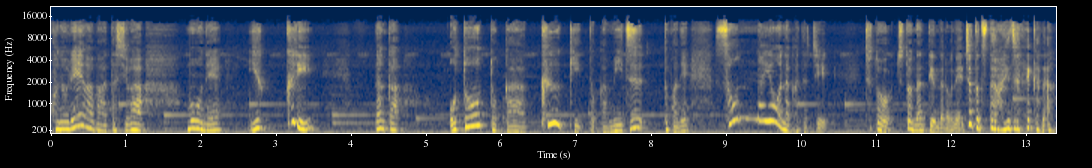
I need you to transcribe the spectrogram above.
この令和は私はもうねゆっくりなんか音とか空気とか水とかねそんなような形。ちょっとちょっと何て言うんだろうね。ちょっと伝わりづらいかな。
